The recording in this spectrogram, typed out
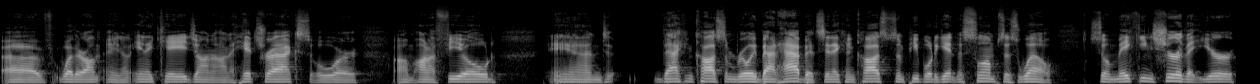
Of whether on you know in a cage on on a HitTrax or um, on a field, and that can cause some really bad habits, and it can cause some people to get into slumps as well. So making sure that you're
